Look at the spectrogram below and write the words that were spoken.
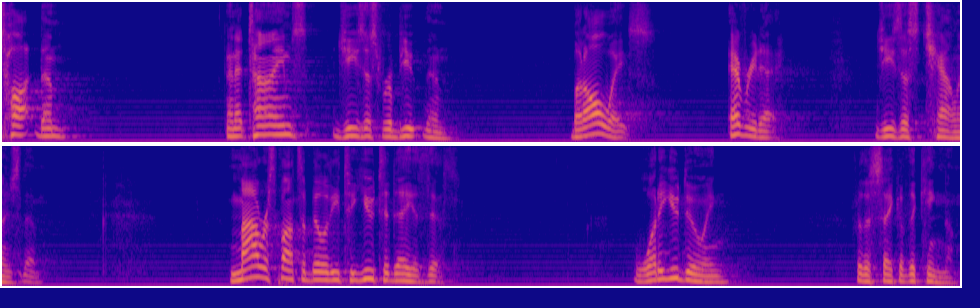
taught them. And at times, Jesus rebuked them. But always, every day, Jesus challenged them. My responsibility to you today is this What are you doing for the sake of the kingdom?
